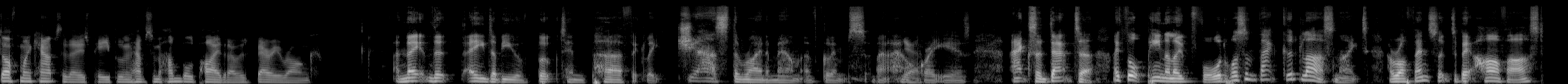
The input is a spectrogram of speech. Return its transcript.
doff my cap to those people and have some humble pie that I was very wrong. And they the AEW have booked him perfectly, just the right amount of glimpse about how yeah. great he is. Axe Adapter. I thought Penelope Ford wasn't that good last night. Her offense looked a bit half-assed,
